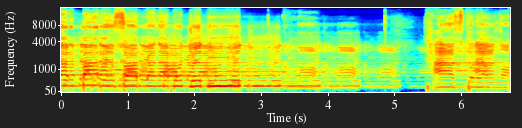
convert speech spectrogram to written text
দরবারে সব গানা পৌঁছতি খাস করে আল্লাহ।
